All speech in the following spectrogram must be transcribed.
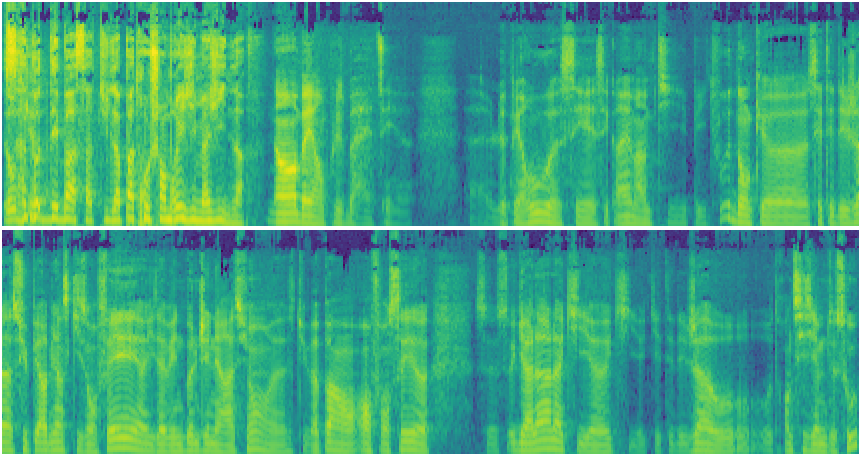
C'est un autre débat, ça. Tu l'as pas trop chambré, j'imagine là. Non, ben en plus, bah, tu le Pérou, c'est c'est quand même un petit pays de foot, donc c'était déjà super bien ce qu'ils ont fait. Ils avaient une bonne génération. tu vas pas enfoncer. Ce, ce gars-là là, qui, qui, qui, était déjà au, au 36e dessous.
